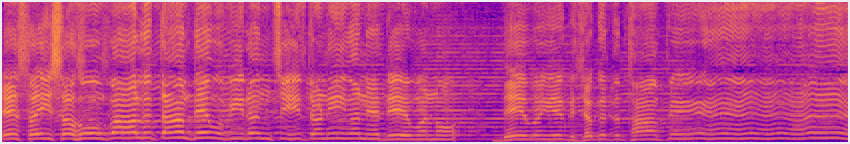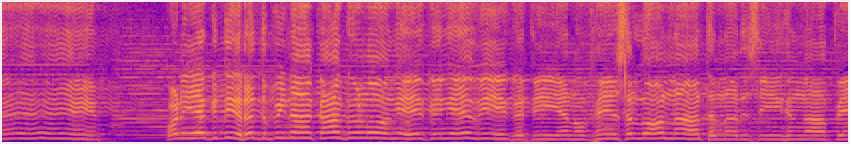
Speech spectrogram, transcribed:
એ સહી સહુ પાલતા દેવ વિરંચી તણી અને દેવનો, દેવ એક જગત થાપે. પણ એક દી વિના કાગળો એક એવી ગતિ, એનો ફેંસલો નાથ નરસિંહ આપે.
